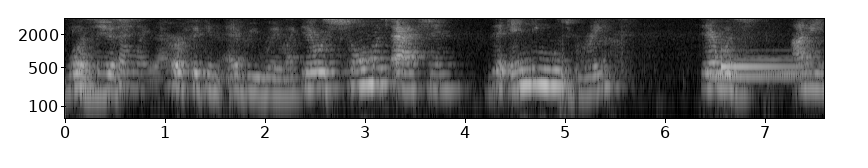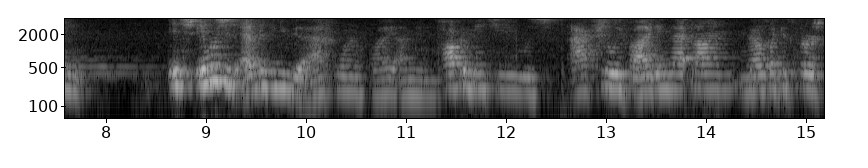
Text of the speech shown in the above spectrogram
was Angry, just something like perfect in every way. Like there was so much action. The ending was great. There was, I mean, it's it was just everything you could ask for in a fight. I mean, Takemichi was actually fighting that time. And that was like his first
